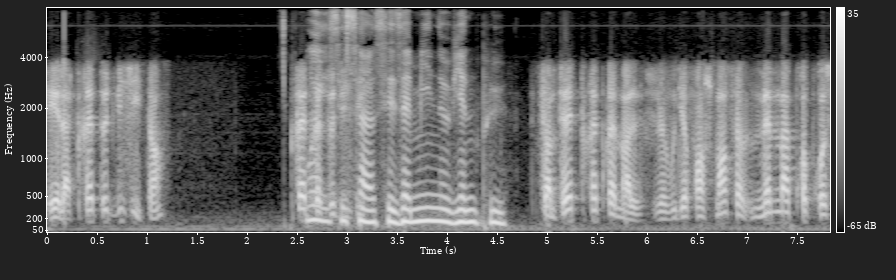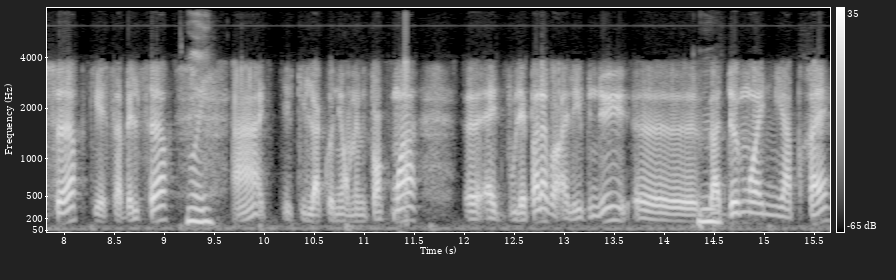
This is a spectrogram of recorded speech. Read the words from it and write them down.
Et elle a très peu de visites, hein. Très, oui c'est ça. Ses amis ne viennent plus. Ça me fait très très mal. Je vais vous dire franchement, ça, même ma propre sœur, qui est sa belle-sœur, Oui. hein, et qui la connaît en même temps que moi, euh, elle ne voulait pas la voir. Elle est venue euh, Mm. bah, deux mois et demi après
